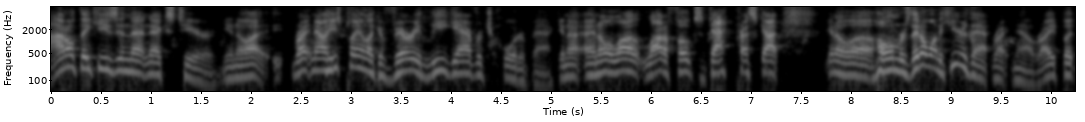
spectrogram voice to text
I don't think he's in that next tier. You know, I, right now he's playing like a very league average quarterback, and I, I know a lot, a lot of folks, Dak Prescott, you know, uh, homers. They don't want to hear that right now, right? But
